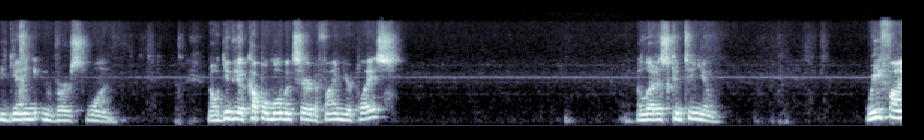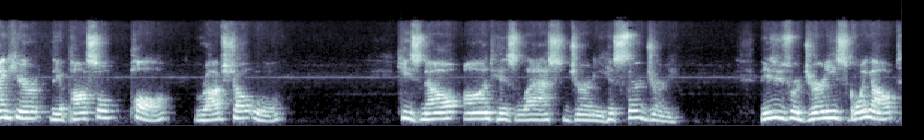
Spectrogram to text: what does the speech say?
beginning in verse 1. And I'll give you a couple moments here to find your place. And let us continue. We find here the Apostle Paul, Rav Shaul. He's now on his last journey, his third journey. These were journeys going out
